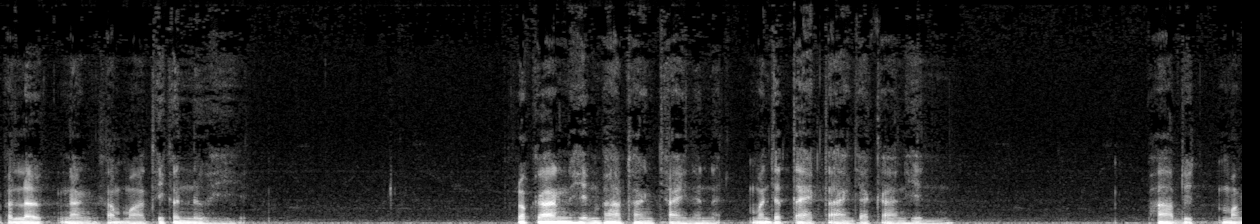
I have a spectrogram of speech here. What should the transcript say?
พอเลิกนั่งสมาธิก็เหนื่อย เพราะการเห็นภาพทางใจนั้นนะมันจะแตกต่างจากการเห็น ภาพด้วยมัง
